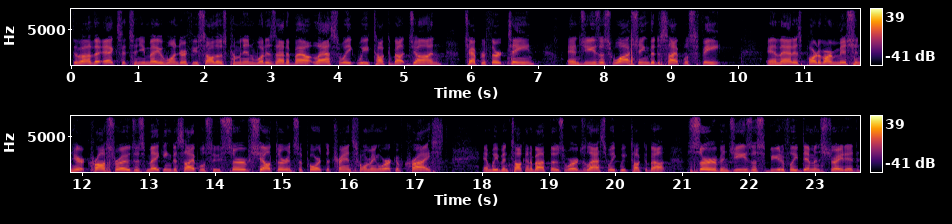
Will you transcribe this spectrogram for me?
by the exits, and you may wonder if you saw those coming in, what is that about? Last week we talked about John chapter 13 and Jesus washing the disciples' feet. And that is part of our mission here at Crossroads is making disciples who serve, shelter, and support the transforming work of Christ. And we've been talking about those words last week. We talked about serve, and Jesus beautifully demonstrated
